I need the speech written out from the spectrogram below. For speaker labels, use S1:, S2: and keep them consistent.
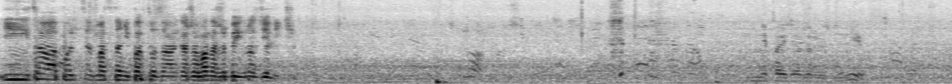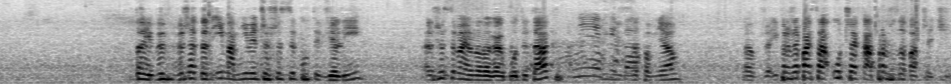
S1: i cała policja z Macedonii była zaangażowana, żeby ich rozdzielić.
S2: Nie powiedział, że rozdzielił.
S1: Tutaj wy, wyszedł ten imam, nie wiem czy wszyscy buty wzięli, ale wszyscy mają na nogach buty, tak?
S3: Nie,
S1: Nikt
S3: chyba.
S1: zapomniał. Dobrze, i proszę Państwa, uczeka, proszę zobaczyć.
